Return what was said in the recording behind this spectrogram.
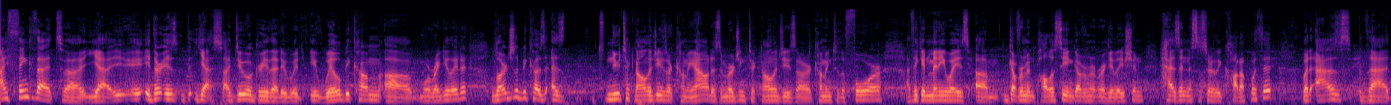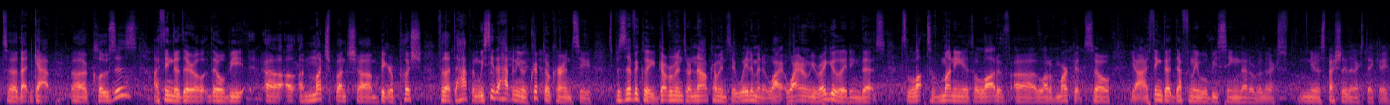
I think that uh, yeah, it, it, there is yes, I do agree that it would it will become uh, more regulated, largely because as new technologies are coming out, as emerging technologies are coming to the fore. I think in many ways um, government policy and government regulation hasn't necessarily caught up with it. But as that, uh, that gap uh, closes, I think that there will be uh, a, a, much, much um, bigger push for that to happen. We see that happening with cryptocurrency. Specifically, governments are now coming and say, wait a minute, why, why aren't we regulating this? It's lots of money, it's a lot of, uh, a lot of markets. So yeah, I think that definitely we'll be seeing that over the next, you know, especially the next decade.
